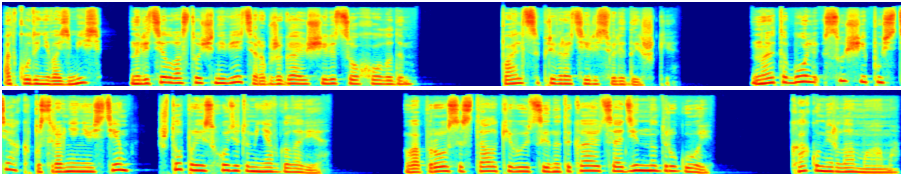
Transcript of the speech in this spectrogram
Откуда ни возьмись, налетел восточный ветер, обжигающий лицо холодом. Пальцы превратились в ледышки. Но эта боль — сущий пустяк по сравнению с тем, что происходит у меня в голове. Вопросы сталкиваются и натыкаются один на другой. Как умерла мама?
